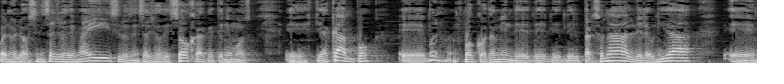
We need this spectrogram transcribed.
bueno, los ensayos de maíz, los ensayos de soja que tenemos este, a campo, eh, bueno, un poco también de- de- de- del personal, de la unidad, eh,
